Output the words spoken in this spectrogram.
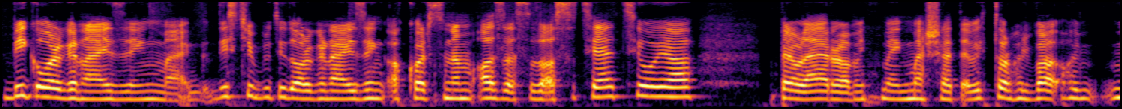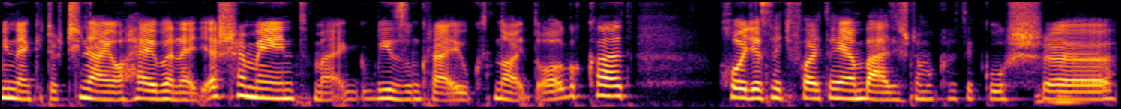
big organizing, meg distributed organizing, akkor szerintem az lesz az asszociációja, például erről, amit még mesélte Viktor, hogy, hogy mindenki csak csináljon helyben egy eseményt, meg bízunk rájuk nagy dolgokat, hogy ez egyfajta ilyen bázisdemokratikus uh-huh.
